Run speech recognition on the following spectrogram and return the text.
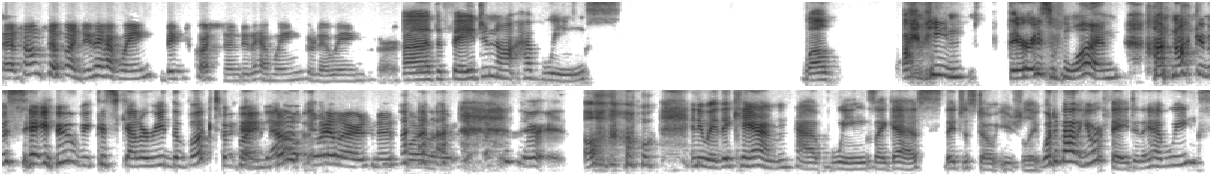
That sounds so fun. Do they have wings? Big question. Do they have wings or no wings or? Uh the fae do not have wings. Well i mean there is one. I'm not gonna say who because you gotta read the book to okay, find no out. No spoilers, no spoilers. there although anyway, they can have wings, I guess. They just don't usually. What about your Fae? Do they have wings?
